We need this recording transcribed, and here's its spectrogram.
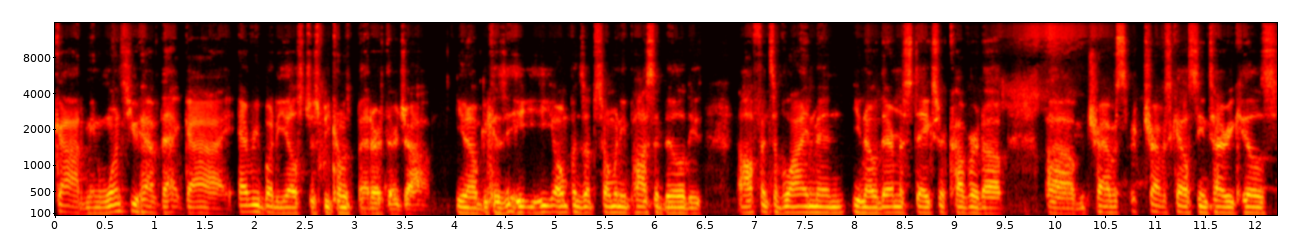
God, I mean, once you have that guy, everybody else just becomes better at their job you know, because he, he opens up so many possibilities. Offensive linemen, you know, their mistakes are covered up. Um, Travis Travis Kelce and Tyreek Hill's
